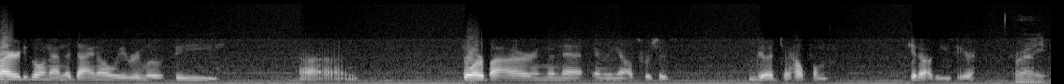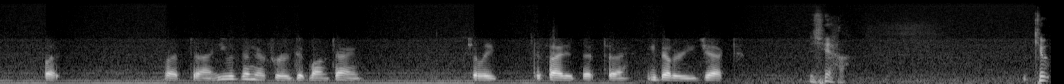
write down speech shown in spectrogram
prior to going on the dyno, we removed the um, door bar and the net and everything else, which is good to help them get out easier. Right. But uh, he was in there for a good long time until he decided that uh, he better eject. Yeah. Can,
